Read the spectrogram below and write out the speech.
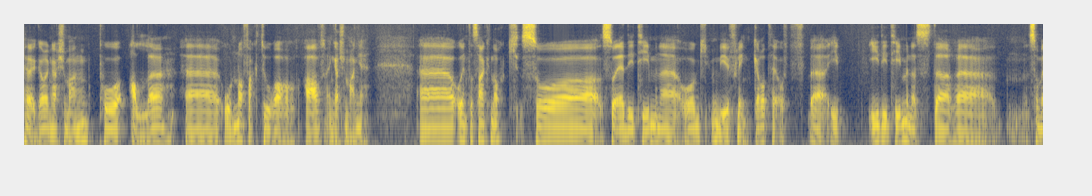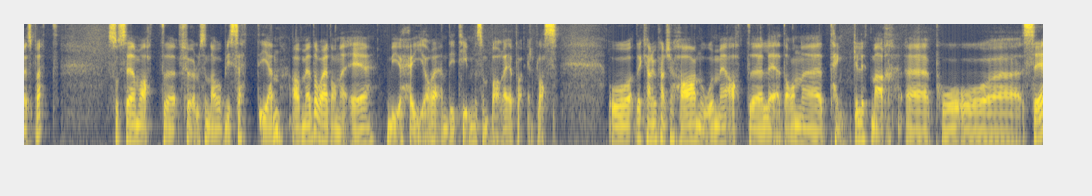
høyere engasjement på alle underfaktorer av engasjementet. og interessant nok så, så er de teamene òg mye flinkere til å i, i, de teamene der, som er spredt, så ser vi at uh, følelsen av å bli sett igjen av medarbeiderne er mye høyere enn de teamene som bare er på én plass. Og Det kan jo kanskje ha noe med at lederen lederne tenker litt mer uh, på å se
